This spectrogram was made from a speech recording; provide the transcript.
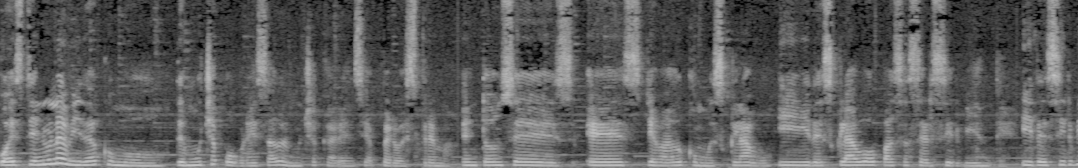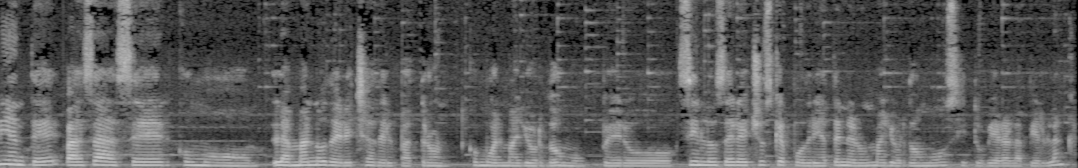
pues tiene una vida como de mucha pobreza, de mucha carencia, pero extrema. Entonces es llevado como esclavo y de esclavo pasa a ser sirviente y de sirviente pasa a ser como la mano derecha del patrón como el mayordomo, pero sin los derechos que podría tener un mayordomo si tuviera la piel blanca.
